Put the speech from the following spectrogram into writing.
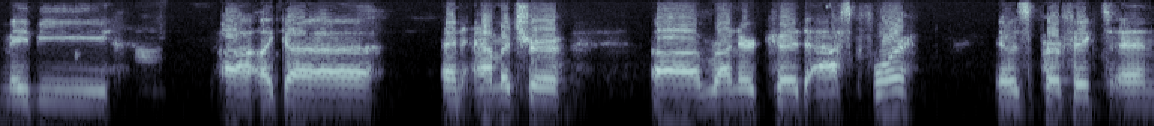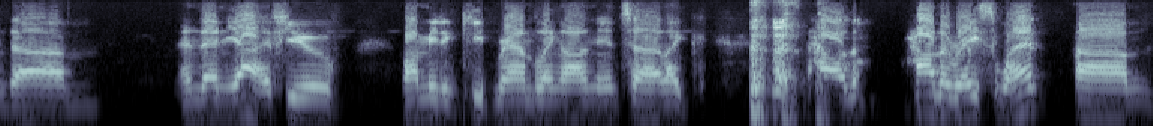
maybe uh, like a an amateur uh, runner could ask for. It was perfect, and um, and then yeah, if you want me to keep rambling on into like how the, how the race went. Um,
